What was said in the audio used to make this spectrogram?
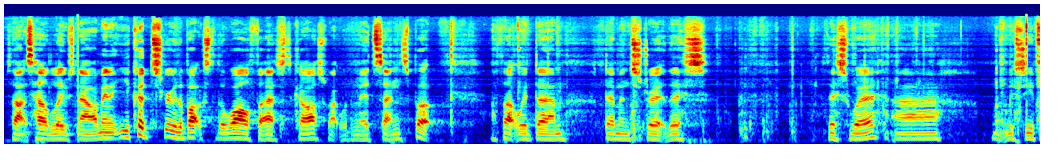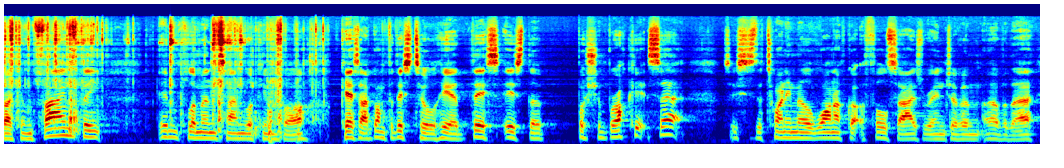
So that's held loose now. I mean, you could screw the box to the wall first, of course, that would have made sense, but I thought we'd um, demonstrate this this way. Uh, let me see if I can find the implement I'm looking for. Okay, so I've gone for this tool here. This is the Bush and Brocket set. So this is the 20mm one. I've got a full size range of them over there,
